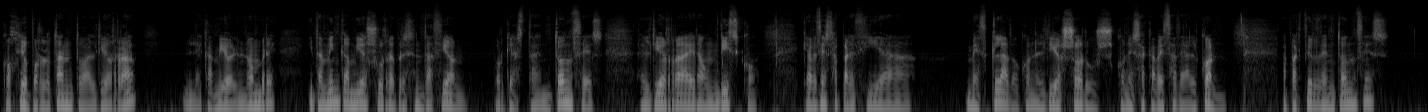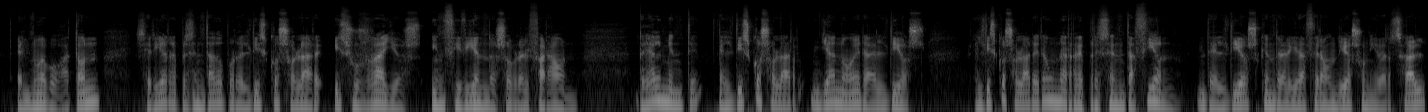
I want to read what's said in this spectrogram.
Cogió por lo tanto al dios Ra, le cambió el nombre y también cambió su representación, porque hasta entonces el dios Ra era un disco que a veces aparecía mezclado con el dios Horus, con esa cabeza de halcón. A partir de entonces, el nuevo Atón sería representado por el disco solar y sus rayos incidiendo sobre el faraón. Realmente, el disco solar ya no era el dios. El disco solar era una representación del dios que en realidad era un dios universal,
